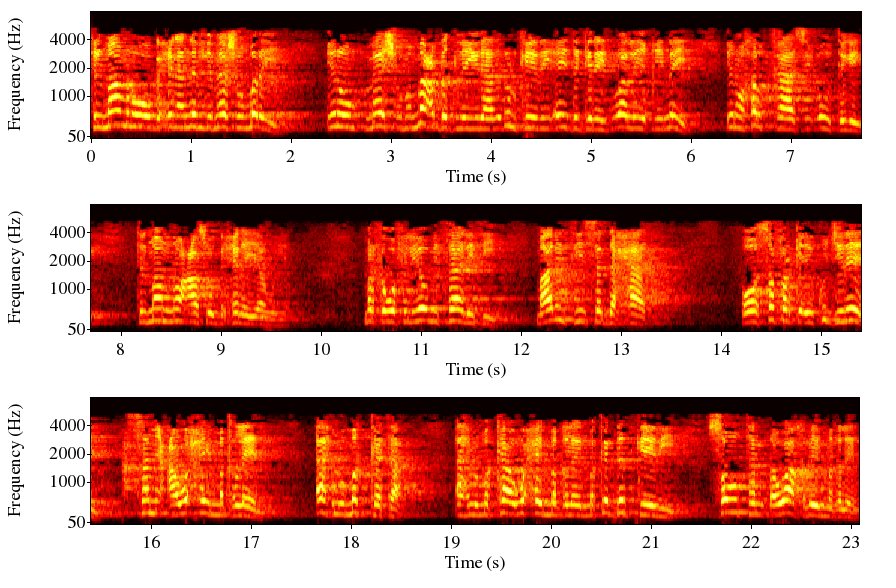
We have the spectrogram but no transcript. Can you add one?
Tilmaamna wuu bixinaa nebiga meeshuu marayay. Inuu meesha uma macbad la yidhaahdo dhulkeedii ay deganayd waa la yaqiinay inuu halkaasi uu tegey tilmaam noocaasuu bixinaya weeyaan. Marka wa fi lyawmi athaliti maalintii saddexaad oo safarka ay ku jireen samica waxay maqleen ahlu makkata ahlu makaa waxay maqleen maka dadkeedii sawtan dhawaaq bay maqleen.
